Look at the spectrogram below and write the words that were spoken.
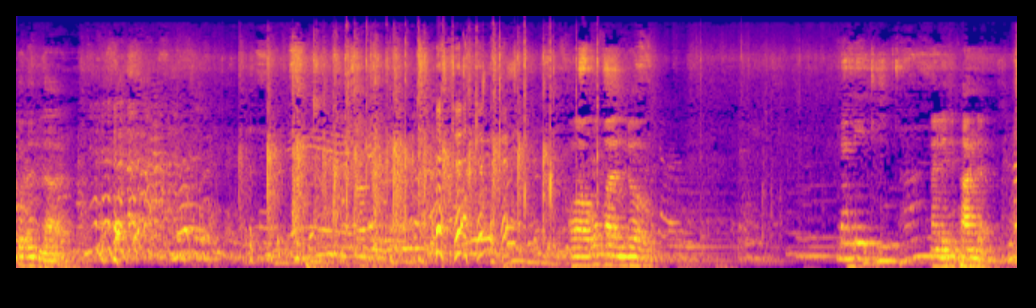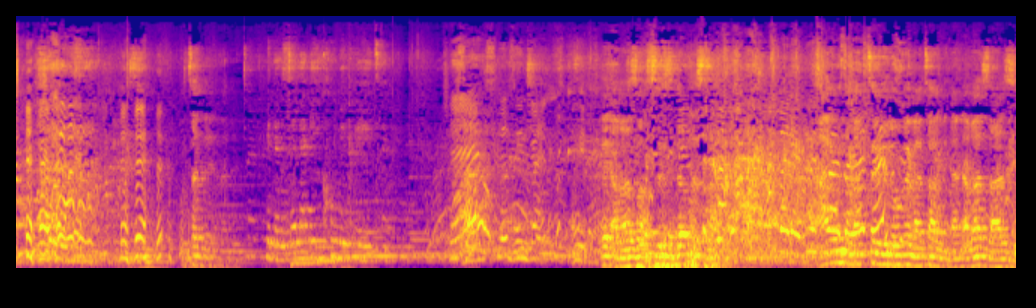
kodudlala wow ubani lo Naledi. naledi phanda uthanda yini naledi Mina ngicela ikhumi creator. abazazi ayiuzathele ubengathandi kanti abazazi.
